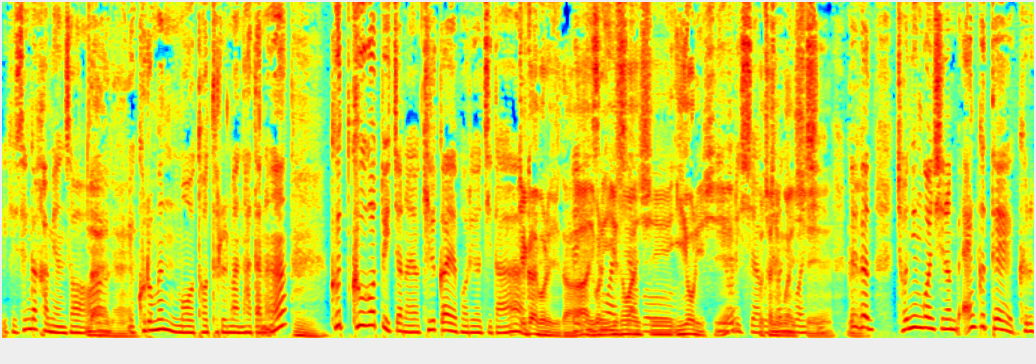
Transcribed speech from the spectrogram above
이렇게 생각하면서 음. 네, 아, 네. 그러면 뭐 더 들을 만하다는 그 그것도 있잖아요. 길가에 버려지다. 길가에 버려지다. 네, 이번에 이승환 씨, 이효리 씨. 이효리 씨하고 또 전인권 전인권 씨. 씨. 네. 그러니까 전인권 씨는 맨 끝에 그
